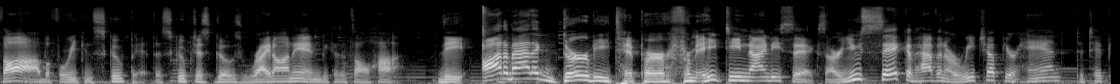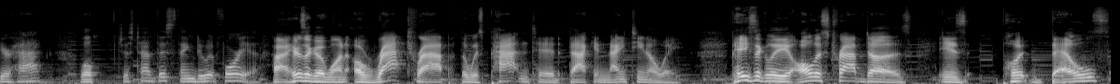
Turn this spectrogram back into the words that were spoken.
thaw before you can scoop it. The scoop just goes right on in because it's all hot. The automatic derby tipper from 1896. Are you sick of having to reach up your hand to tip your hat? Well, just have this thing do it for you. All right, here's a good one. A rat trap that was patented back in 1908. Basically, all this trap does is put bells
